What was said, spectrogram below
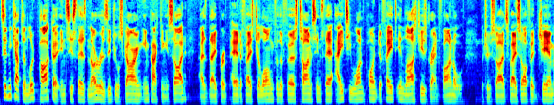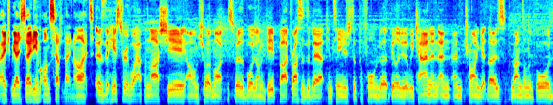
Sydney captain Luke Parker insists there's no residual scarring impacting his side as they prepare to face Geelong for the first time since their 81 point defeat in last year's grand final. The two sides face off at GMHBA Stadium on Saturday night. There's the history of what happened last year. I'm sure it might spur the boys on a bit, but for us, it's about continuing to perform the ability that we can and, and, and try and get those runs on the board.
